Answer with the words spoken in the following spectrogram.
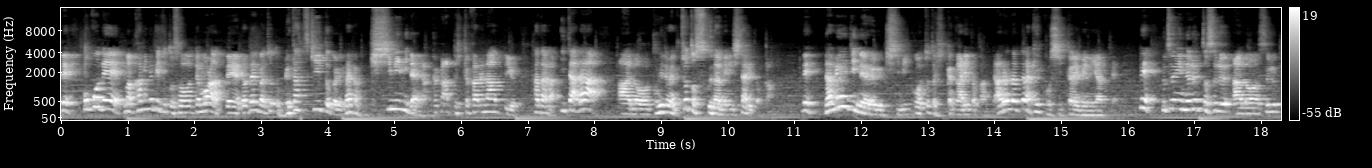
で、ここで、まあ、髪の毛ちょっと触ってもらって、例えばちょっとベタつきとかで、なんかきしみみたいな、カカッと引っかかるなっていう方がいたら、あの、トリートメントちょっと少なめにしたりとか。で、ダメージによるきしみ、こうちょっと引っかかりとかってあるんだったら結構しっかりめにやって。で、普通にぬるっとする、あの、する、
